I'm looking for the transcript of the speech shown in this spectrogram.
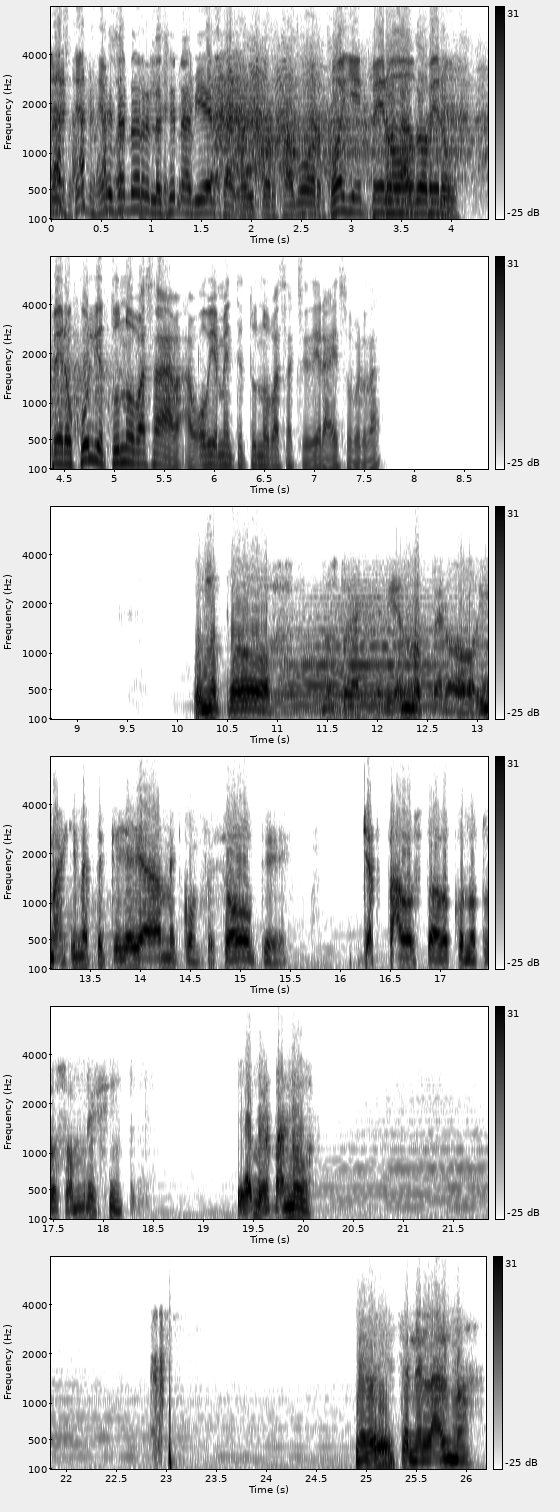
no, es, esa no es relación abierta, güey, por favor. Oye, pero, No pero, pero Julio, tú no vas a, a- obviamente tú no vas a acceder a eso, ¿verdad? Pues no puedo, no estoy accediendo, pero imagínate que ella ya me confesó que ya ha estado, ha estado con otros hombres y ya mi hermano me duele en el alma,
